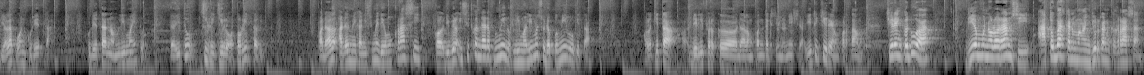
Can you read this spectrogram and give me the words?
Dia lakukan kudeta. Kudeta 65 itu. Ya itu ciri-ciri otoriter. Gitu. Padahal ada mekanisme demokrasi. Kalau dibilang itu kan ada pemilu. 55 sudah pemilu kita. Kalau kita deliver ke dalam konteks Indonesia. Itu ciri yang pertama. Ciri yang kedua, dia menoleransi atau bahkan menganjurkan kekerasan.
